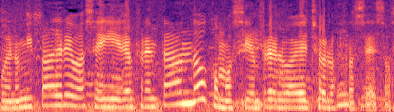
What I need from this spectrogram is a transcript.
Bueno, mi padre va a seguir enfrentando, como siempre lo ha hecho, los procesos.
